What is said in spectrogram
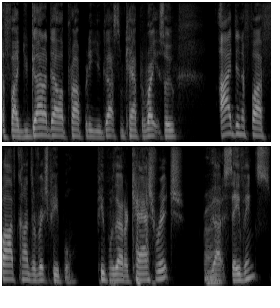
if like you got a dollar property you got some capital right so i identify five kinds of rich people people that are cash rich Right. you got savings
